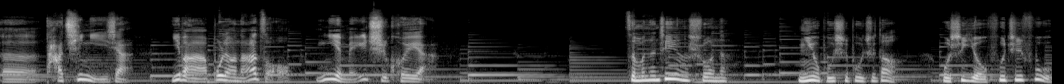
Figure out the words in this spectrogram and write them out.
呃，他亲你一下，你把布料拿走，你也没吃亏呀。”怎么能这样说呢？你又不是不知道，我是有夫之妇，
